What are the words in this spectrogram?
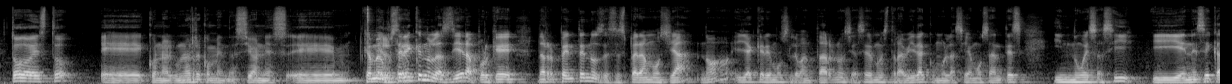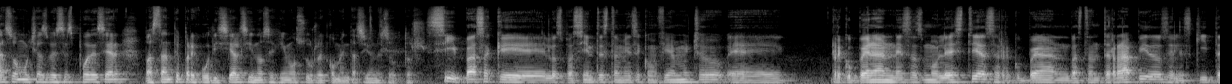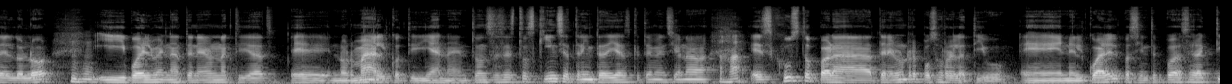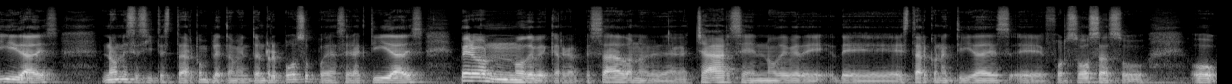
Todo esto eh, con algunas recomendaciones. Eh, que me gustaría que nos las diera, porque de repente nos desesperamos ya, ¿no? Y ya queremos levantarnos y hacer nuestra vida como la hacíamos antes, y no es así. Y en ese caso muchas veces puede ser bastante perjudicial si no seguimos sus recomendaciones, doctor. Sí, pasa que los pacientes también se confían mucho. Eh, recuperan esas molestias, se recuperan bastante rápido, se les quita el dolor y vuelven a tener una actividad eh, normal, cotidiana. Entonces estos 15 a 30 días que te mencionaba es justo para tener un reposo relativo en el cual el paciente puede hacer actividades no necesita estar completamente en reposo, puede hacer actividades, pero no debe cargar pesado, no debe de agacharse, no debe de, estar con actividades eh, forzosas o,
